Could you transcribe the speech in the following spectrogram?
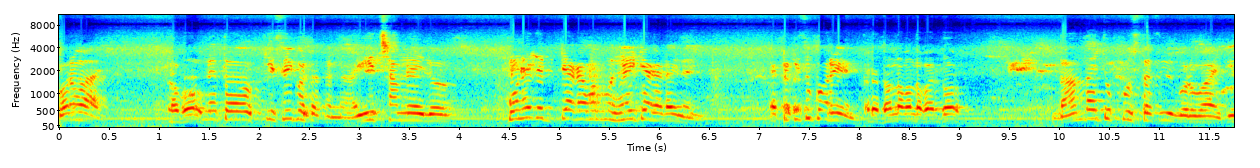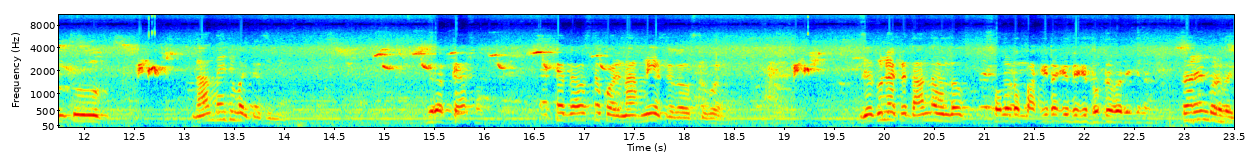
বড় ভাই হ্যাঁ, আপনি তো কিছুই করতেছেন না ঈদ সামনে এলো ফোনে যে টাকা মারবো সেই টাকাটাই নাই। একটা কিছু করেন। এটা ধান্দা বান্দা বাইর কর। দান্দাই তো খুঁজতেছি বড় ভাই কিন্তু দান্দাই তো পাইতেছি না। একটা ব্যবস্থা করেন আপনি একটা ব্যবস্থা করেন। যে কোনো একটা চলো একটা পাখিটাকে দেখে ধরতে পারি কিনা? চলেন বড় ভাই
